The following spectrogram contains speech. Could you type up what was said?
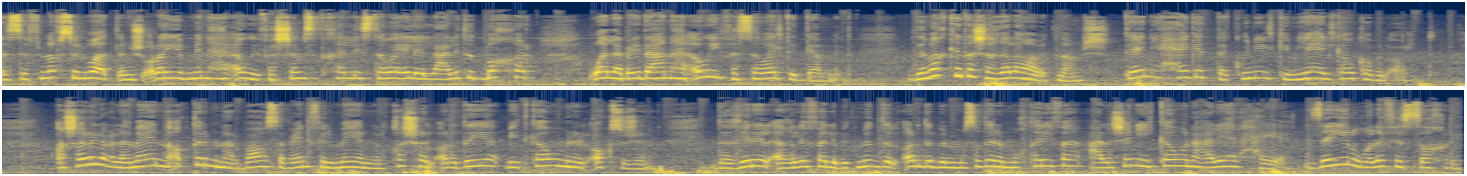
بس في نفس الوقت مش قريب منها قوي فالشمس تخلي السوائل اللي عليه تتبخر ولا بعيد عنها قوي فالسوائل تتجمد. دماغ كده شغالة ما بتنامش. تاني حاجة التكوين الكيميائي لكوكب الأرض. أشار العلماء إن أكتر من 74% من القشرة الأرضية بيتكون من الأكسجين. ده غير الأغلفة اللي بتمد الأرض بالمصادر المختلفة علشان يكون عليها الحياة زي الغلاف الصخري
